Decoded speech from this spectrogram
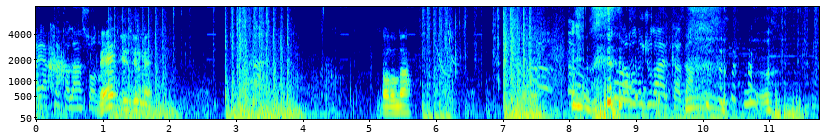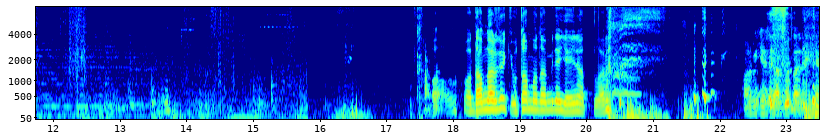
Ayakta kalan son. Ve 120. Solunda. Savunucular kazandı. Adamlar diyor ki utanmadan bir de yayın attılar. Harbi keşke atmasaydık ya.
